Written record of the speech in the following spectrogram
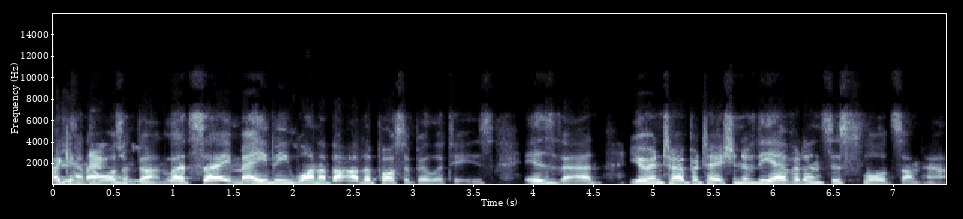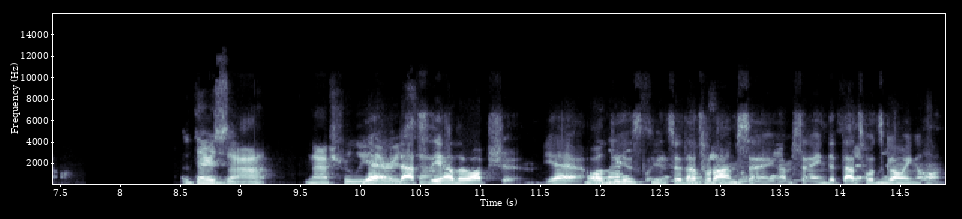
again, I wasn't you- done. Let's say maybe one of the other possibilities is that your interpretation of the evidence is flawed somehow. There's that. Naturally, yeah, there is that's that. the other option. Yeah, Well, obviously. the And so that's what I'm saying. I'm saying that is what's going on.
